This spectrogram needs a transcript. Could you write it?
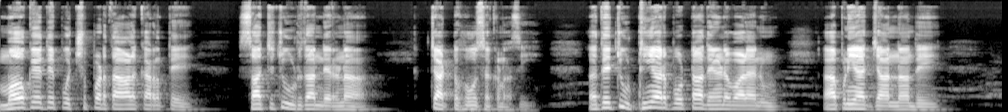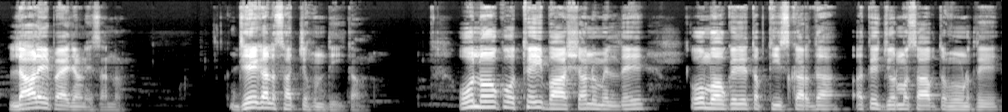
ਮੌਕੇ ਤੇ ਪੁੱਛ ਪੜਤਾਲ ਕਰਨ ਤੇ ਸੱਚ ਝੂਠ ਦਾ ਨਿਰਣਾ ਝੱਟ ਹੋ ਸਕਣਾ ਸੀ ਅਤੇ ਝੂਠੀਆਂ ਰਿਪੋਰਟਾਂ ਦੇਣ ਵਾਲਿਆਂ ਨੂੰ ਆਪਣੀਆਂ ਜਾਨਾਂ ਦੇ ਲਾਲੇ ਪੈ ਜਾਣੇ ਸਨ। ਜੇ ਗੱਲ ਸੱਚ ਹੁੰਦੀ ਤਾਂ ਉਹ ਲੋਕ ਉੱਥੇ ਹੀ ਬਾਦਸ਼ਾਹ ਨੂੰ ਮਿਲਦੇ, ਉਹ ਮੌਕੇ ਤੇ ਤਫਤੀਸ਼ ਕਰਦਾ ਅਤੇ ਜੁਰਮ ਸਾਬਤ ਹੋਣ ਤੇ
